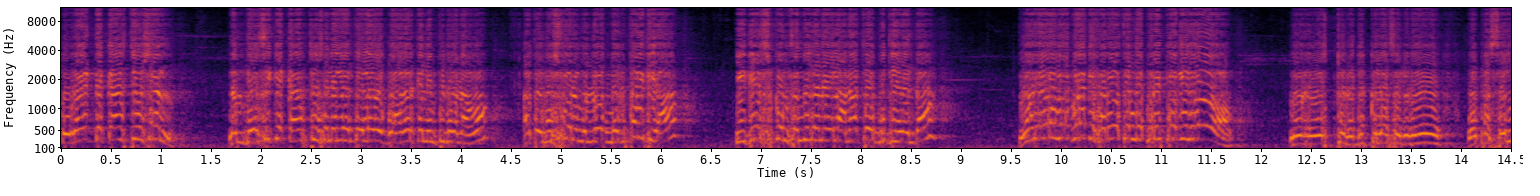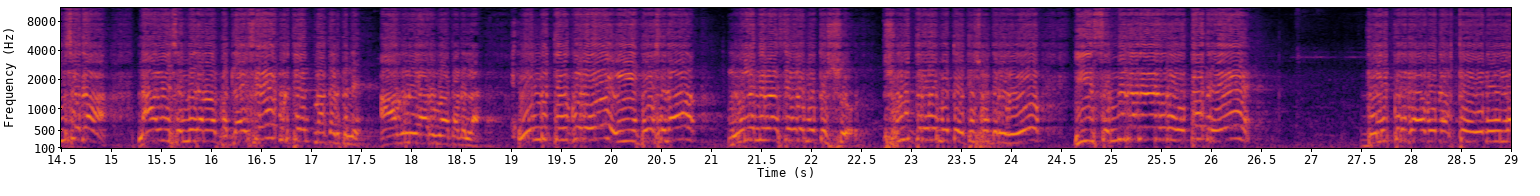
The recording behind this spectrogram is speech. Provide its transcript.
to write the constitution ನಮ್ಮ ದೇಶಕ್ಕೆ ಕಾನ್ಸ್ಟಿಟ್ಯೂಷನ್ ಇಲ್ಲ ಅಂತ ಎಲ್ಲ ಗ್ವಾದರ್ಕ ನಿಂತಿದ್ವಿ ನಾವು? ಅಥವಾ ವಿಶ್ವ ನಮ್ಮ ನೋಡ್ತಾ ಇದೆಯಾ? ಈ ದೇಶಕ್ಕೊಂದು ಸಂವಿಧಾನ ಇಲ್ಲ ಅನಾಥ ಬಿದ್ದಿದೆ ಅಂತ? ಯಾರು ಸರ್ವಸಂಘ ಪರಿಪಾಗಿದ್ರು. ನೋಡ್ರಿ ಎಷ್ಟು ರಿಡಿಕ್ಯುಲಸ್ ಆಗಿದೆ. ಒಬ್ಬ ಸಂಸದ, ನಾವು ಈ ಸಂವಿಧಾನ ಬದಲಾಯಿಸೇ ಬಿಡ್ತೀವಿ ಅಂತ ಮಾತಾಡ್ತಾನೆ. ಆಗಲೂ ಯಾರು ಮಾತಾಡಲ್ಲ. ಒಂದು ತಿಳ್ಕೊಳ್ಳಿ, ಈ ದೇಶದ ಮೂಲ ನಿವಾಸಿಗಳು ಮತ್ತು ಶೂದ್ರರು ಮತ್ತು ಅತಿಶೂದ್ರರು, ಈ ಸಂವಿಧಾನ ಒತ್ತಾದ್ರೆ ದಲಿತರಿಗಾಗೋದು ಅಷ್ಟೇ ಏನೂ ಇಲ್ಲ.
